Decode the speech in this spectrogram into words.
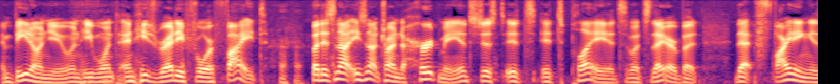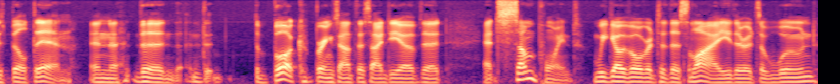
and beat on you and he want and he's ready for a fight. But it's not he's not trying to hurt me. It's just it's it's play. It's what's there. But that fighting is built in. And the the, the book brings out this idea of that at some point we go over to this lie. Either it's a wound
